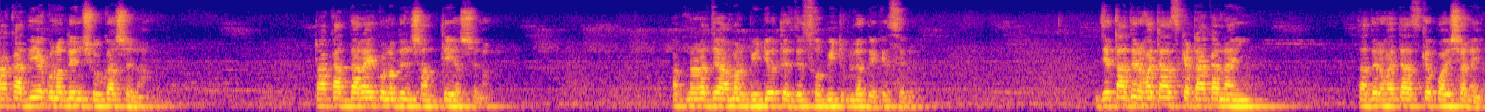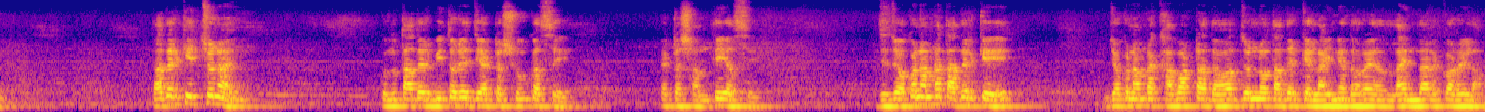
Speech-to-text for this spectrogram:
টাকা দিয়ে কোনো দিন সুখ আসে না। টাকার দ্বারাই কোনো দিন শান্তি আসে না। আপনারা যে আমার ভিডিওতে যে ছবিগুলো দেখেছেন, যে তাদের হয়তো আজকে টাকা নাই, তাদের হয়তো আজকে পয়সা নেই, তাদের কিচ্ছু নাই, কিন্তু তাদের ভিতরে যে একটা সুখ আছে, একটা শান্তি আছে, যে যখন আমরা তাদেরকে, যখন আমরা খাবারটা দেওয়ার জন্য তাদেরকে লাইনে ধরে, লাইন দাঁড় করাইলাম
